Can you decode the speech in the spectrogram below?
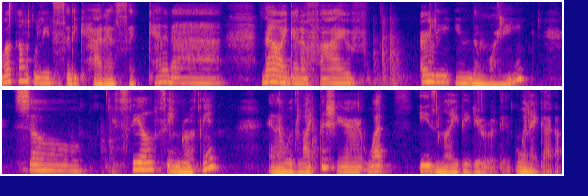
welcome ulit sa Dekada sa Canada. Now I got a 5 early in the morning. So it's still same routine and I would like to share what is my daily routine when I got up.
